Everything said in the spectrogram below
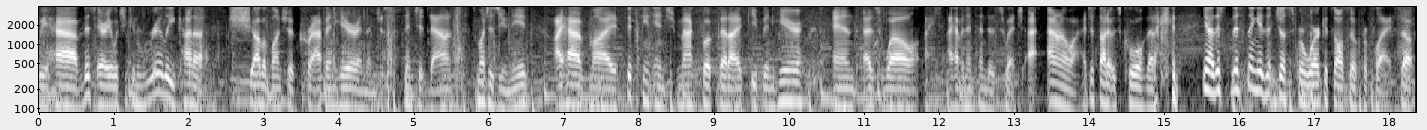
we have this area which you can really kind of shove a bunch of crap in here and then just cinch it down as much as you need. I have my 15 inch MacBook that I keep in here and as well, I, I have a Nintendo Switch. I, I, don't know why, I just thought it was cool that I could, you know, this, this thing isn't just for work, it's also for play. So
